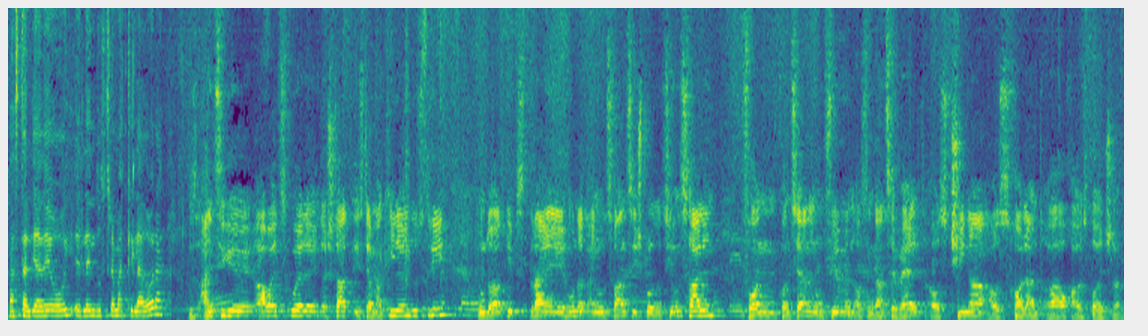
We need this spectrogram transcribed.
hasta el día de hoy es la industria maquiladora. Das einzige Arbeitsquelle in der Stadt ist der Maquila-Industrie und dort gibt es 321 Produktionshallen von Konzernen und Firmen aus der ganzen Welt, aus China, aus Holland, auch aus Deutschland.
